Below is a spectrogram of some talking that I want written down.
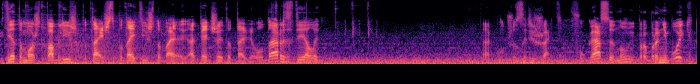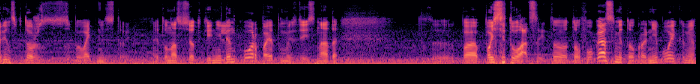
где-то, может, поближе пытаешься подойти, чтобы, опять же, этот авиаудар сделать. Так, лучше заряжать. Фугасы, ну и про бронебойки, в принципе, тоже забывать не стоит. Это у нас все-таки не линкор, поэтому здесь надо по, по ситуации. То, то фугасами, то бронебойками.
